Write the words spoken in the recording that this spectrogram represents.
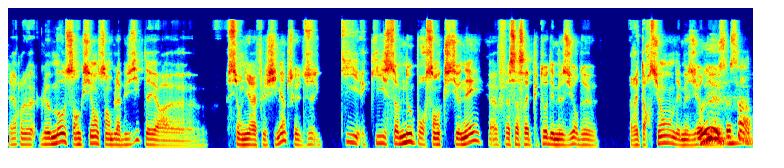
D'ailleurs, le, le mot sanction semble abusif, d'ailleurs, euh, si on y réfléchit bien, parce que qui, qui sommes-nous pour sanctionner? Euh, Enfin, ça serait plutôt des mesures de rétorsion, des mesures Oui, de... c'est ça,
